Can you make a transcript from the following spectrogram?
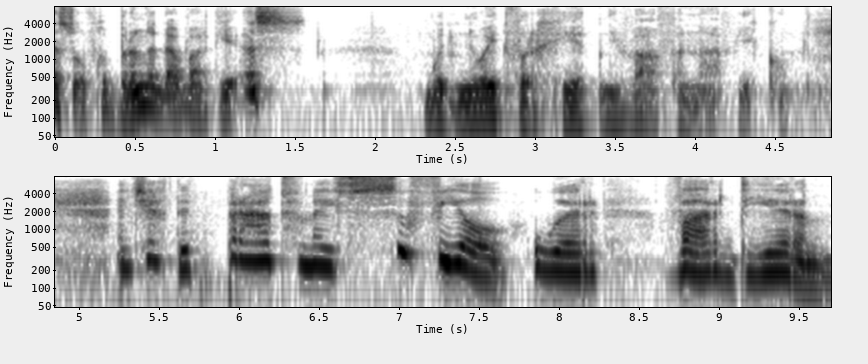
is of gebring het daar wat jy is. Moet nooit vergeet nie waarvan af jy kom. En Sheikh, dit praat vir my soveel oor waardering.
